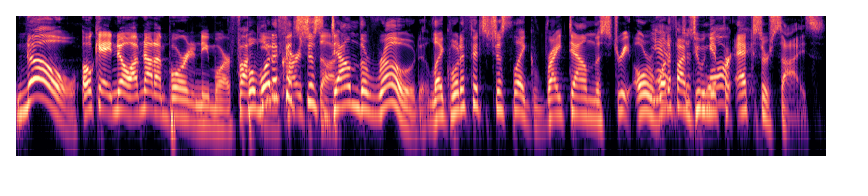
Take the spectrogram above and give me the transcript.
No. Okay, no, I'm not on board anymore. Fuck But what you. if it's just suck. down the road? Like, what if it's just like right down the street? Or Yeah, what if I'm just doing it for exercise?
